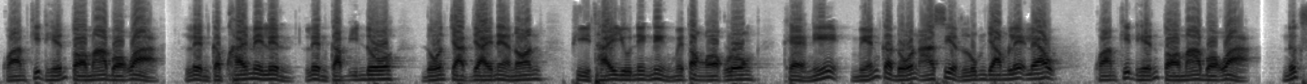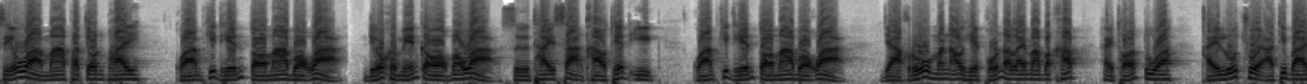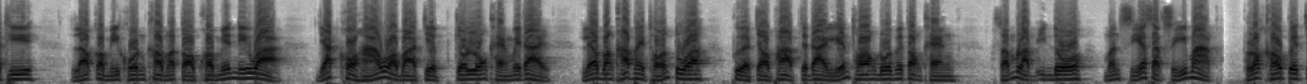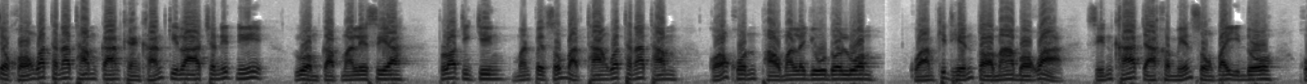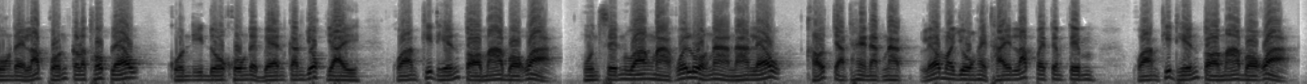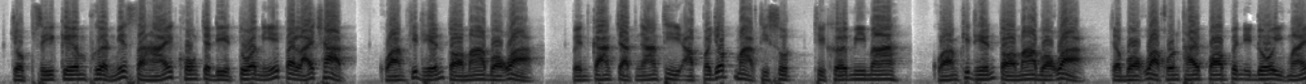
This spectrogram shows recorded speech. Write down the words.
ความคิดเห็นต่อมาบอกว่า เล่นกับใครไม่เล่น เล่นกับอินโด โดนจัดใหญ่แน่นอน พี่ไทยอยู่นิ่งๆ ไม่ต้องออกลง แค่นี้เหมียนก็โดนอาเซียนลุมยำเละแล้ว ความคิดเห็นต่อมาบอกว่า นึกเสียวว่ามาผจญภัย ความคิดเห็นต่อมาบอกว่า เดี๋ยวเขมรก็ออกมาว่า สื่อไทยสร้างข่าวเท็จอีก ความคิดเห็นต่อมาบอกว่า อยากรู้มันเอาเหตุผลอะไรมาบังคับ ให้ถอนตัว ใครรู้ช่วยอธิบายที แล้วก็มีคนเข้ามาตอบคอมเมนต์นี้ว่า ยัดข้อหาว่าบาดเจ็บจนลงแข่งไม่ได้ แล้วบังคับให้ถอนตัว เพื่อเจ้าภาพจะได้เหรียญทองโดยไม่ต้องแข่งสำหรับอินโดมันเสียศักดิ์ศรีมาก เพราะเขาเป็นเจ้าของวัฒนธรรมการแข่งขันกีฬาชนิดนี้ ร่วมกับมาเลเซีย เพราะจริงๆ มันเป็นสมบัติทางวัฒนธรรมของคนเผ่ามาลายูโดยรวม ความคิดเห็นต่อมาบอกว่า สินค้าจากเขมรส่งไปอินโดคงได้รับผลกระทบแล้ว คนอินโดคงได้แบนกันยกใหญ่ ความคิดเห็นต่อมาบอกว่า หุนเซนวางหมากไว้ล่วงหน้านานแล้ว เขาจัดให้หนักๆ แล้วมาโยงให้ไทยรับไปเต็มๆ ความคิดเห็นต่อมาบอกว่า จบสีเกมเพื่อนมิตรสหายคงจะดีดตัวหนีไปหลายชาติ ความคิดเห็นต่อมาบอกว่า เป็นการจัดงานที่อับประยศมากที่สุดที่เคยมีมา ความคิดเห็นต่อมาบอกว่า จะบอกว่าคนไทยปลอมเป็นอินโดอีกไหม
